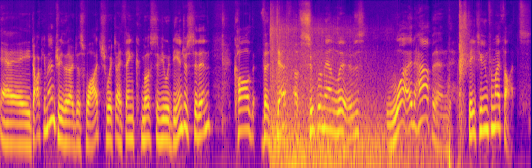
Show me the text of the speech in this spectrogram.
a documentary that I just watched, which I think most of you would be interested in, called The Death of Superman Lives What Happened? Stay tuned for my thoughts.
